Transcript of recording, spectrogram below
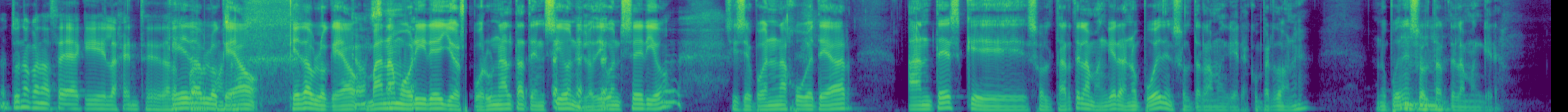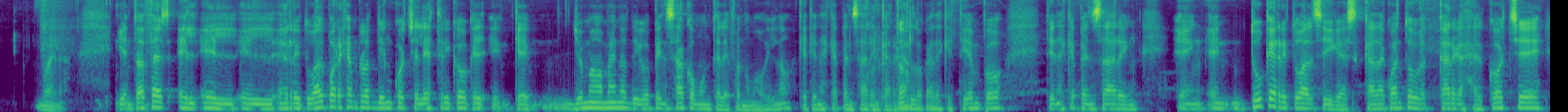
Tú no conoces aquí la gente de queda pueblos, ¿cómo bloqueado queda bloqueado. ¿Cómo van a morir ellos por una alta tensión y lo digo en serio si se ponen a juguetear antes que soltarte la manguera. No pueden soltar la manguera con perdón ¿eh? no pueden soltarte la manguera? Bueno. Y entonces el, el- el- el ritual, por ejemplo, de un coche eléctrico que, que yo más o menos digo, he pensado como un teléfono móvil, ¿no? Que tienes que pensar en cargarlo cada X tiempo, tienes que pensar en, en, en tú qué ritual sigues, cada cuánto cargas el coche,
